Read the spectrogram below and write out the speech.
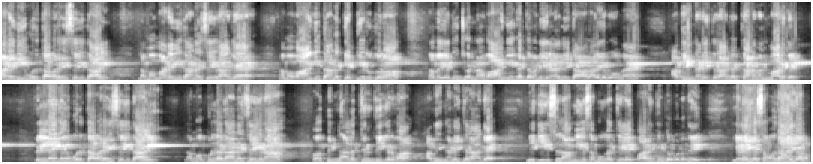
மனைவி ஒரு தவறை செய்தால் நம்ம மனைவி தானே செய்கிறாங்க நம்ம வாங்கி தானே கட்டியிருக்கிறோம் நம்ம எதுவும் சொன்னால் வாங்கி கட்ட வேண்டிய நிலைமைக்கு ஆளாகிடுவோமே அப்படின்னு நினைக்கிறாங்க கணவன்மார்கள். பிள்ளைகள் ஒரு தவறை செய்தால் நம்ம புள்ள தானே செய்கிறான் அவன் பின்னால் திருந்திக்கிறவான் அப்படின்னு நினைக்கிறாங்க. இன்னைக்கு இஸ்லாமிய சமூகத்திலே பார்க்கின்ற பொழுது இளைய சமுதாயம்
